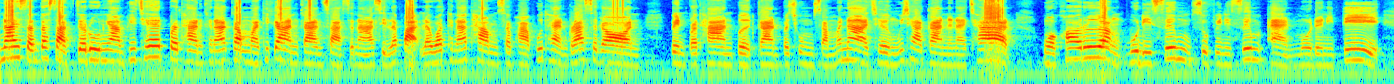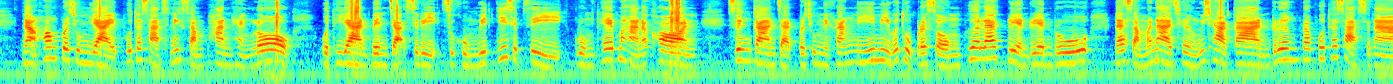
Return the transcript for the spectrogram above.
นายสันตศักดิ์จรูนงามพิเชษประธานคณะกรรมาการการศาสนาศิลปะ และวัฒนธรรมสภาผู้แทนราษฎร เป็นประธานเปิดการประชุมสัมมนาเชิงวิชาการนานาชาติ หัวข้อเรื่องบูดิซึมซูฟินิซึมแอนด์โมเด r นิตี้ณห้องประชุมใหญ่พุทธศาสนิกสัมพันธ์แห่งโลก อุทยานเบญจสิริสุขุมวิท 24 กรุงเทพมหานคร ซึ่งการจัดประชุมในครั้งนี้มีวัตถุประสงค์ เพื่อแลกเปลี่ยนเรียนรู้ และสัมมนาเชิงวิชาการเรื่องพระพุทธศาสนา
